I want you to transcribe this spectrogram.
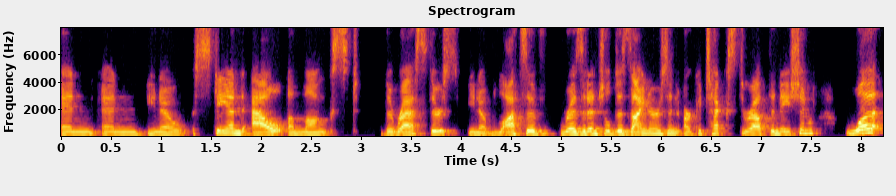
and and you know stand out amongst the rest? There's you know lots of residential designers and architects throughout the nation. What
